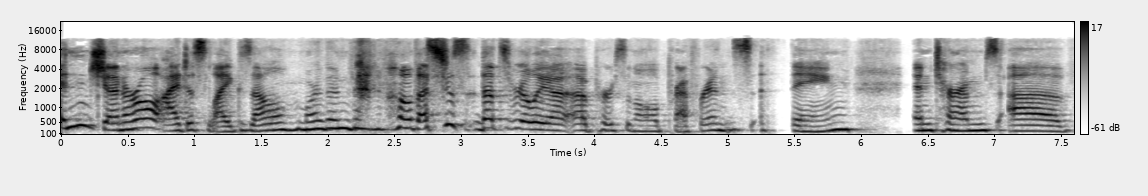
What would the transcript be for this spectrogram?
In general, I just like Zelle more than Venmo. That's just that's really a, a personal preference thing in terms of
